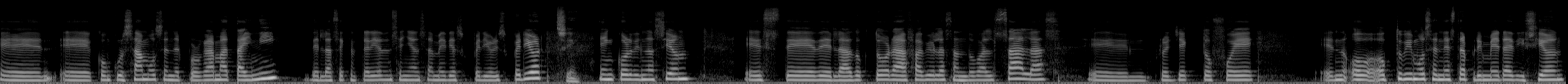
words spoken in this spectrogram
eh, eh, concursamos en el programa Tiny de la Secretaría de Enseñanza Media Superior y Superior, en coordinación este, de la doctora Fabiola Sandoval Salas. El proyecto fue, obtuvimos en esta primera edición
